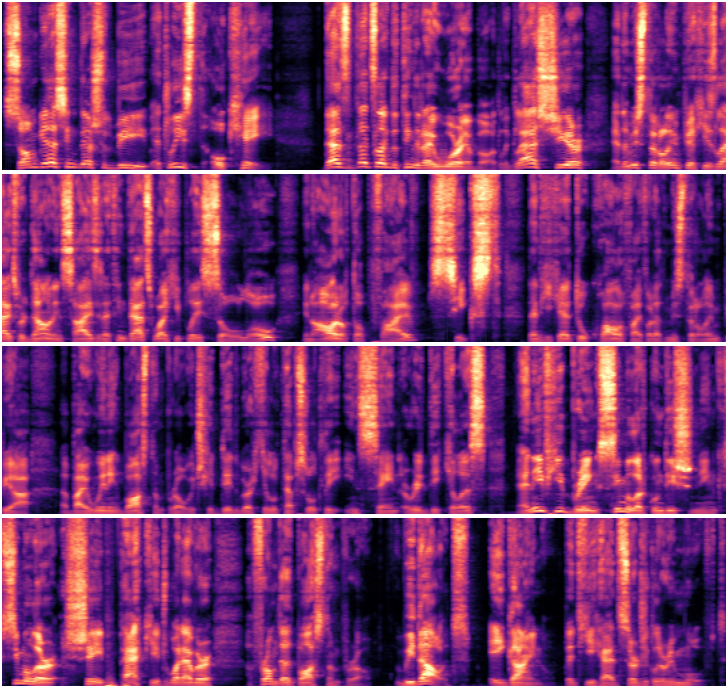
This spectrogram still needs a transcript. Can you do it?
so I'm guessing they should be at least okay. That's that's like the thing that I worry about. Like last year at the Mr. Olympia, his legs were down in size, and I think that's why he plays so low. You know, out of top five, sixth. Then he had to qualify for that Mr. Olympia uh, by winning Boston Pro, which he did, where he looked absolutely insane, ridiculous. And if he brings similar conditioning, similar shape, package, whatever, from that Boston Pro, without a gyno that he had surgically removed,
